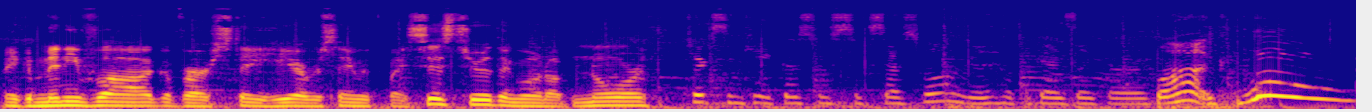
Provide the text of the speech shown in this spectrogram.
Make a mini vlog of our stay here. We're staying with my sister, then going up north. Turks and Caicos was successful. We really hope you guys like our vlog. Woo!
